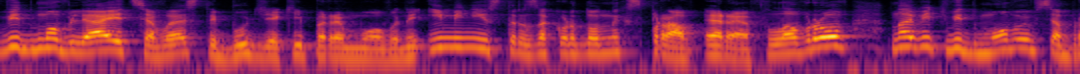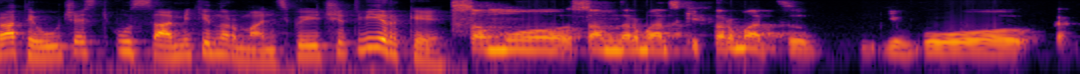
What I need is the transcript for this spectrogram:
відмовляється вести будь-які перемовини. І міністр закордонних справ РФ Лавров навіть відмовився брати участь у саміті нормандської четвірки. Само, сам нормандский формат, его как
